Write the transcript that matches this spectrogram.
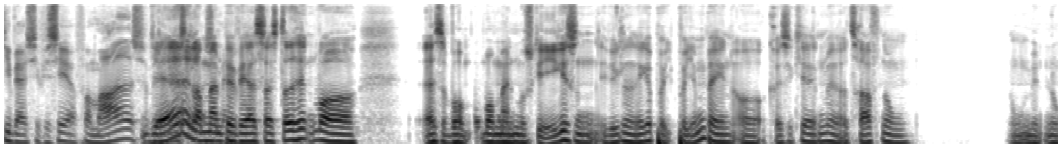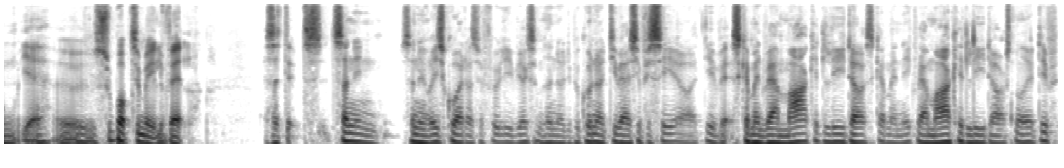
diversificerer for meget? Så ja, eller man, man bevæger sig et sted hen, hvor, altså, hvor, hvor man måske ikke sådan, i virkeligheden ikke er på, på hjemmebane, og risikerer med at træffe nogle, nogle, nogle ja, øh, suboptimale valg. Altså det, sådan, en, sådan en risiko er der selvfølgelig i virksomheden, når de begynder at diversificere. Det, skal man være market leader? Skal man ikke være market leader? Og sådan noget. Det,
